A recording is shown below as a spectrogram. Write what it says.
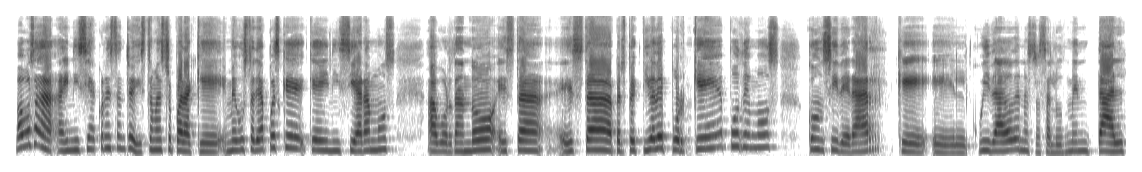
Vamos a, iniciar con esta entrevista, maestro, para que me gustaría pues que, iniciáramos abordando esta, esta perspectiva de por qué podemos considerar que el cuidado de nuestra salud mental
